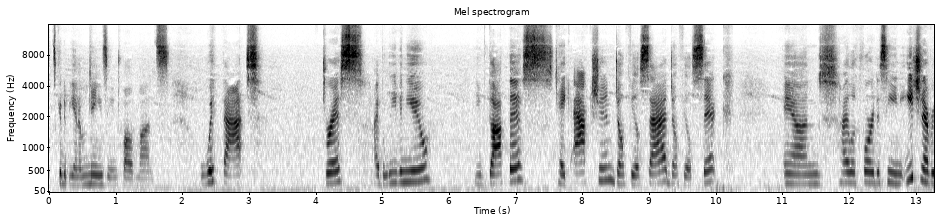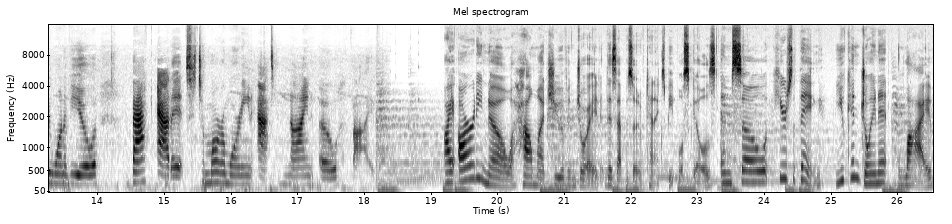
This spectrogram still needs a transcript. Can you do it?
It's going to be an amazing 12 months. With that, Driss, I believe in you. You've got this. Take action. Don't feel sad. Don't feel sick. And I look forward to seeing each and every one of you back at it tomorrow morning at 9.05. I already know how much you have enjoyed this episode of 10x People Skills, and so here's the thing you can join it live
